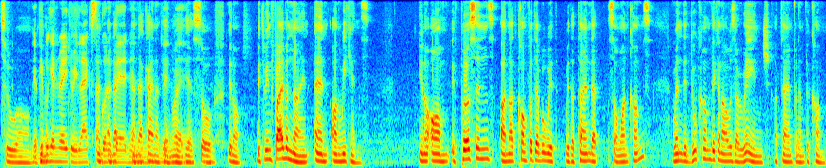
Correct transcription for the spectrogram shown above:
too. Um, yeah, people know, getting ready to relax and, go to and bed and, and, that kind of thing, yeah, right? Yes. Yeah. So mm-hmm. you know, between five and nine, and on weekends you know, um, if persons are not comfortable with, with a time that someone comes, when they do come, they can always arrange a time for them to come.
